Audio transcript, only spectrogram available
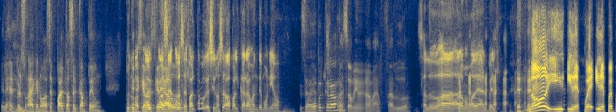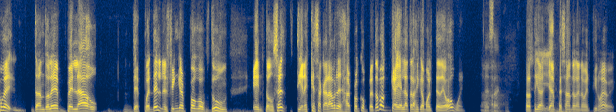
Él es el personaje que no hace falta ser campeón. Tú tienes que haber creado. Hace, falta porque si no se va para el carajo endemoniado. Que se vaya para el carajo. Eso a mi mamá. Saludos. Saludos a, la mamá de Albert. no, y, y, después, y después, porque dándole, ¿verdad? Después del Finger Poke of Doom, entonces tienes que sacar a Bret Hart por completo porque ahí es la trágica muerte de Owen. Exacto. Prácticamente ya empezando en el 99.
